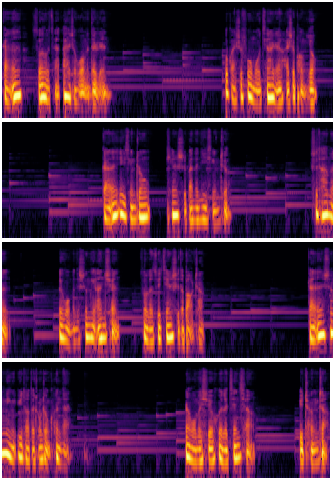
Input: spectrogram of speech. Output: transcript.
感恩所有在爱着我们的人，不管是父母、家人还是朋友，感恩疫情中天使般的逆行者，是他们为我们的生命安全。做了最坚实的保障。感恩生命遇到的种种困难，让我们学会了坚强与成长。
